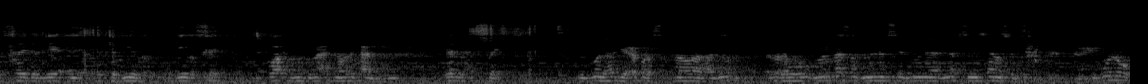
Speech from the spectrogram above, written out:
الصيد اللي الكبير كبير الصيد. واحد من جماعتنا ولد عمي يذبح الصيد. يقول هذه عبرة سبحان الله العظيم. عبرة من نفس من نفس من نفس الإنسان وصدق. يقول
